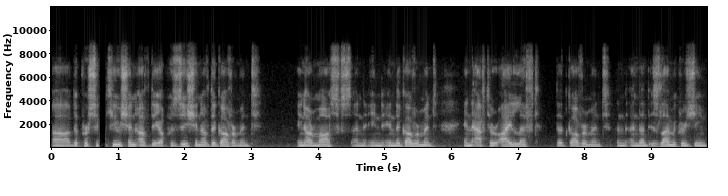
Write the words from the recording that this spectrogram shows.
uh, the persecution of the opposition of the government in our mosques and in, in the government. And after I left that government and, and that Islamic regime,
